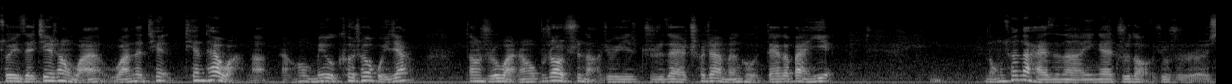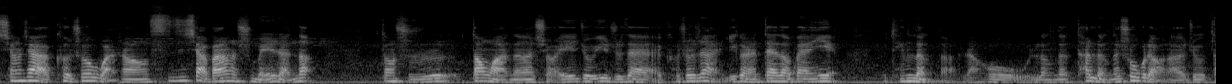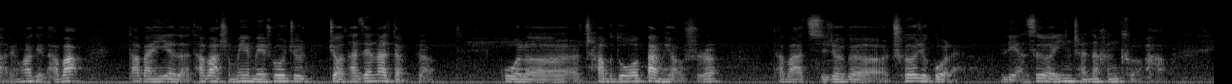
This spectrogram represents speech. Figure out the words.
所以在街上玩玩的天天太晚了，然后没有客车回家。当时晚上我不知道去哪，就一直在车站门口待到半夜。农村的孩子呢，应该知道，就是乡下客车晚上司机下班了是没人的。当时当晚呢，小 A 就一直在客车站一个人待到半夜，就挺冷的。然后冷的他冷的受不了了，就打电话给他爸。大半夜的，他爸什么也没说，就叫他在那等着。过了差不多半个小时，他爸骑着个车就过来了，脸色阴沉的很可怕。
